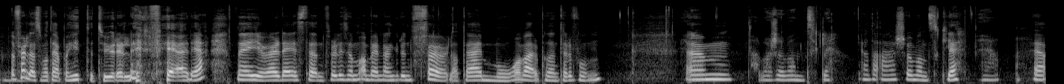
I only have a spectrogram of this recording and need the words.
Da føler jeg som at jeg er på hyttetur eller ferie. Når jeg gjør det istedenfor liksom, av en eller annen grunn føle at jeg må være på den telefonen. Um, det er bare så vanskelig. Ja, det er så vanskelig. Ja. ja.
